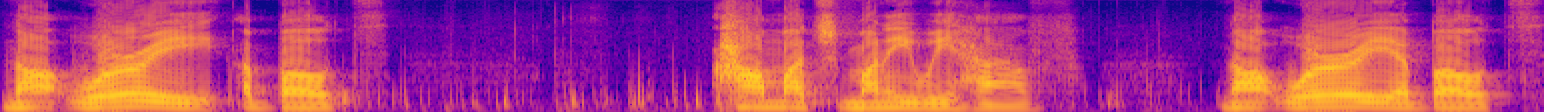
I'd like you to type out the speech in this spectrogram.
not worry about how much money we have, not worry about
